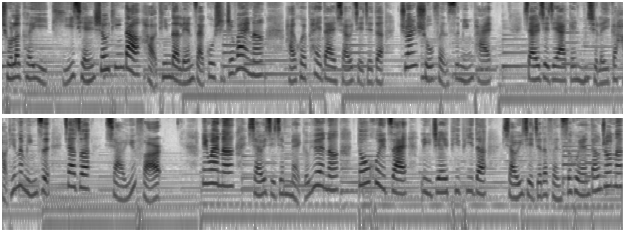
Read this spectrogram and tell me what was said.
除了可以提前收听到好听的连载故事之外呢，还会佩戴小鱼姐姐的专属粉丝名牌。小鱼姐姐啊，给你们取了一个好听的名字，叫做小鱼粉儿。另外呢，小鱼姐姐每个月呢，都会在荔枝 APP 的小鱼姐姐的粉丝会员当中呢，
